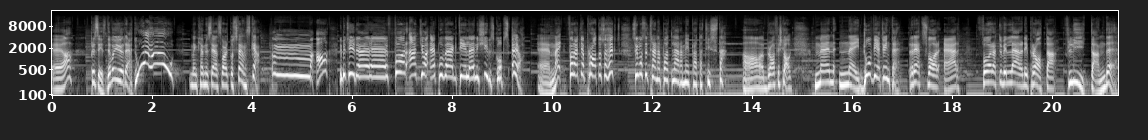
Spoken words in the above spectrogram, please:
Ja, precis. Det var ju rätt. Woho! Men kan du säga svaret på svenska? Mm, ja, det betyder eh, för att jag är på väg till en kylskåpsö. Eh, nej, för att jag pratar så högt så jag måste träna på att lära mig prata tysta. Ja, bra förslag. Men nej, då vet jag inte. Rätt svar är för att du vill lära dig prata flytande.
